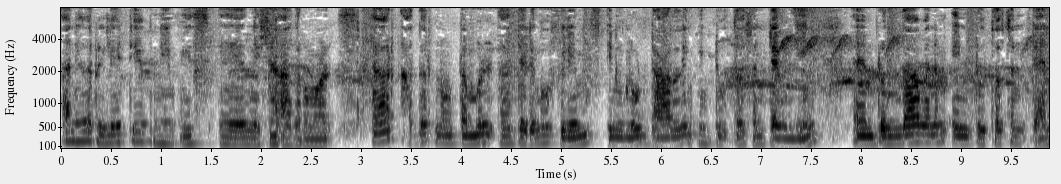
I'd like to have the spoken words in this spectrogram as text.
and her relative name is uh, Nisha Agarwal. Her other notable uh, Telugu films include Darling in 2017 and Brindavanam in 2010,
